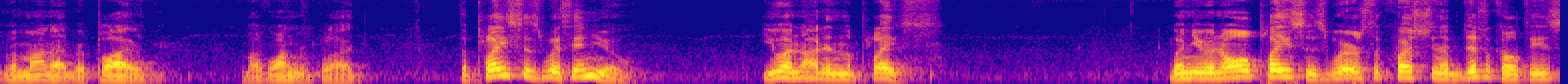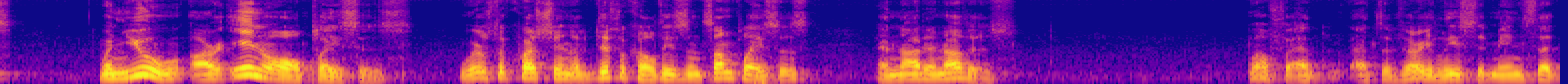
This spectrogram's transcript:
Ramana replied, Bhagwan replied, The place is within you. You are not in the place. When you're in all places, where's the question of difficulties? When you are in all places, Where's the question of difficulties in some places and not in others? Well, at, at the very least, it means that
